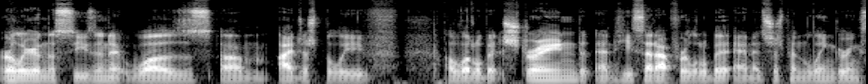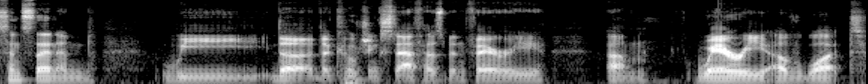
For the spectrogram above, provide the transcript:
earlier in the season. It was, um, I just believe, a little bit strained, and he set out for a little bit, and it's just been lingering since then. And we the the coaching staff has been very um, wary of what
